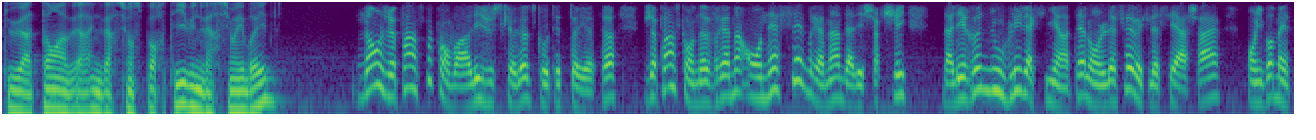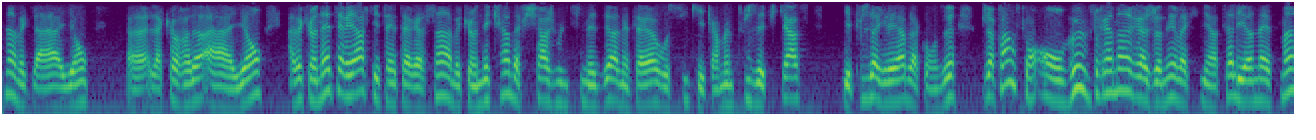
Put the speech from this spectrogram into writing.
tu attends une version sportive, une version hybride? Non, je pense pas qu'on va aller jusque-là du côté de Toyota. Je pense qu'on a vraiment, on essaie vraiment d'aller chercher, d'aller renouveler la clientèle. On le fait avec le CHR. On y va maintenant avec la Hayon, euh, la Corolla à Hayon, avec un intérieur qui est intéressant, avec un écran d'affichage multimédia à l'intérieur aussi qui est quand même plus efficace, qui est plus agréable à conduire. Je pense qu'on veut vraiment rajeunir la clientèle et honnêtement,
